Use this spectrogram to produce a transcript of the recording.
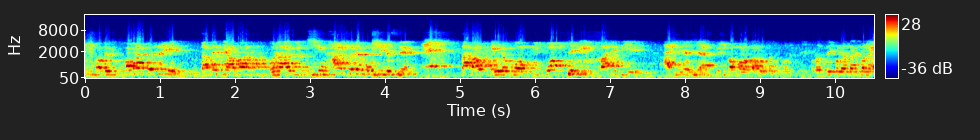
কীভাবে ক্ষমা করে দিয়ে তাদেরকে আবার ওরা সিংহাসনে বসিয়েছেন? তারাও এরকম বিপদ থেকে বাড়ি দিয়ে আসে আসে আজকে সফলতা অর্জন করেছে। ওরা সেই কোনো বলে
